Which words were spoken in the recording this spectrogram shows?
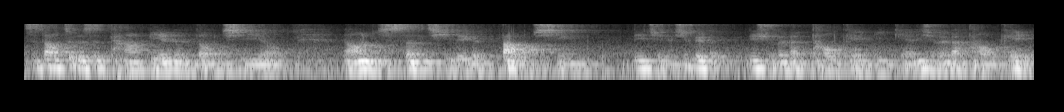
知道这个是他别人的东西哦，然后你升起了一个盗心，你准备你准备来偷 K，你看你准备来偷 K，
